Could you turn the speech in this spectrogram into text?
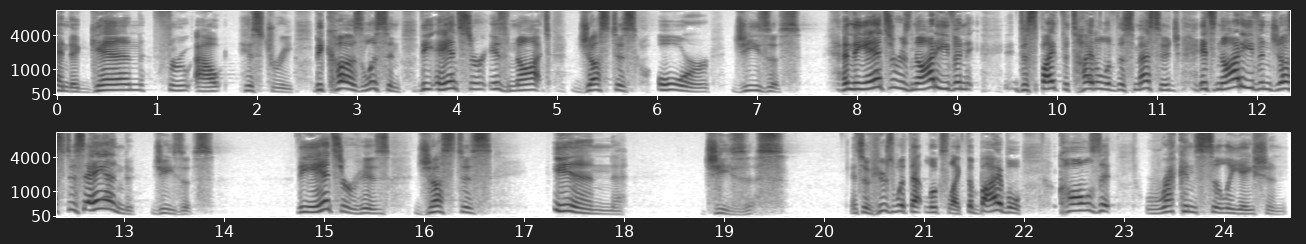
and again throughout history. Because, listen, the answer is not justice or Jesus. And the answer is not even, despite the title of this message, it's not even justice and Jesus. The answer is justice in Jesus. And so here's what that looks like the Bible calls it reconciliation.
